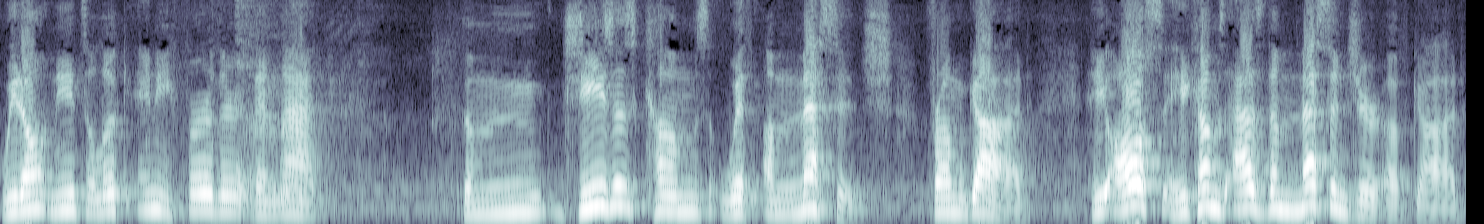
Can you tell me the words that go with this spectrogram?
We don't need to look any further than that. the, Jesus comes with a message from God. He also he comes as the messenger of God.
